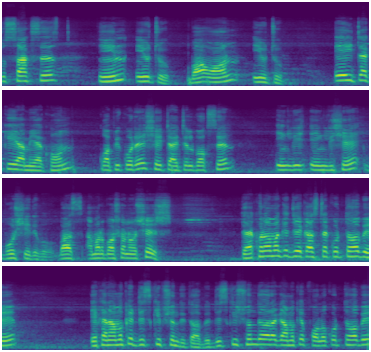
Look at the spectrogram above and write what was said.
to success in YouTube বা অন ইউটিউব এইটাকে আমি এখন কপি করে সেই টাইটেল বক্সের ইংলিশ ইংলিশে বসিয়ে দেব। বাস, আমার বসানো শেষ। তো এখন আমাকে যে কাজটা করতে হবে, এখানে আমাকে ডিসক্রিপশন দিতে হবে। ডিসক্রিপশন দেওয়ার আগে আমাকে ফলো করতে হবে।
